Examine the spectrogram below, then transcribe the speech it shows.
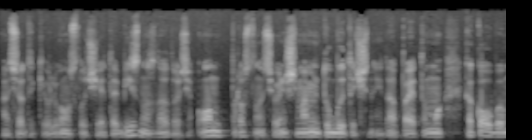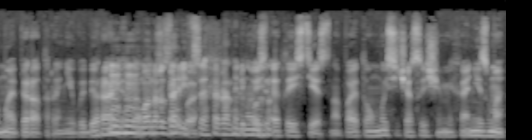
а все-таки в любом случае это бизнес, да, то есть он просто на сегодняшний момент убыточный, да, поэтому какого бы мы оператора не выбирали, угу, да, он разорится как бы, рано или ну, поздно. Это естественно, поэтому мы сейчас ищем механизмы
